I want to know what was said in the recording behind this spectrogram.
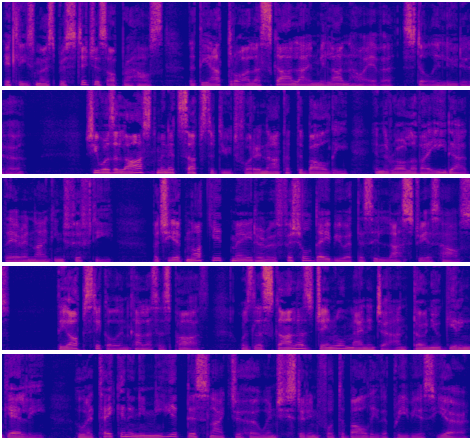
Italy's most prestigious opera house, the Teatro alla Scala in Milan, however, still eluded her. She was a last minute substitute for Renata Tebaldi in the role of Aida there in 1950 but she had not yet made her official debut at this illustrious house. The obstacle in Callas's path was La Scala's general manager, Antonio Ghiringhelli, who had taken an immediate dislike to her when she stood in for Tebaldi the previous year.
